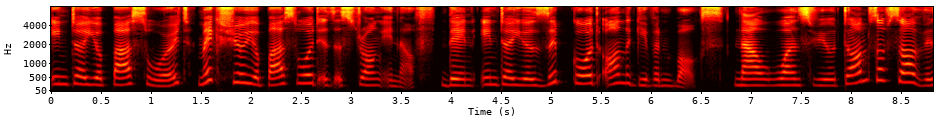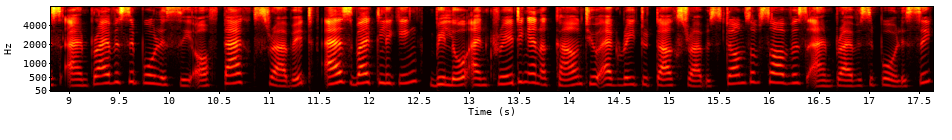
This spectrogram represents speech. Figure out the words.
enter your password. Make sure your password is strong enough. Then, enter your zip code on the given box. Now, once view terms of service and privacy policy of TaskRabbit as by clicking below and creating an account, you agree to TaskRabbit's terms of service and privacy policy.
